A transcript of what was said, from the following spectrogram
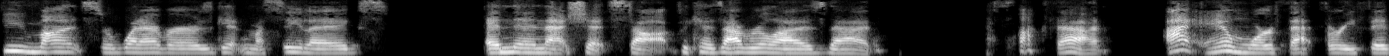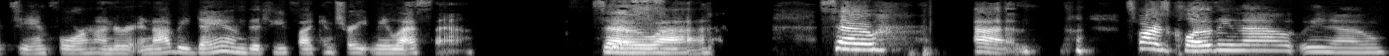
few months or whatever I was getting my sea legs. And then that shit stopped because I realized that fuck that. I am worth that 350 and 400 and I'll be damned if you fucking treat me less than. So, Yes. uh, so, um, as far as clothing though, you know,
